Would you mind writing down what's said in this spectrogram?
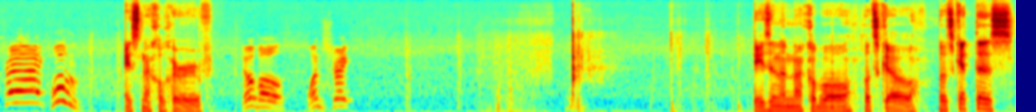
Strike. Woo. Nice knuckle curve. No balls. One strike. Chasing the knuckleball. Let's go. Let's get this.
